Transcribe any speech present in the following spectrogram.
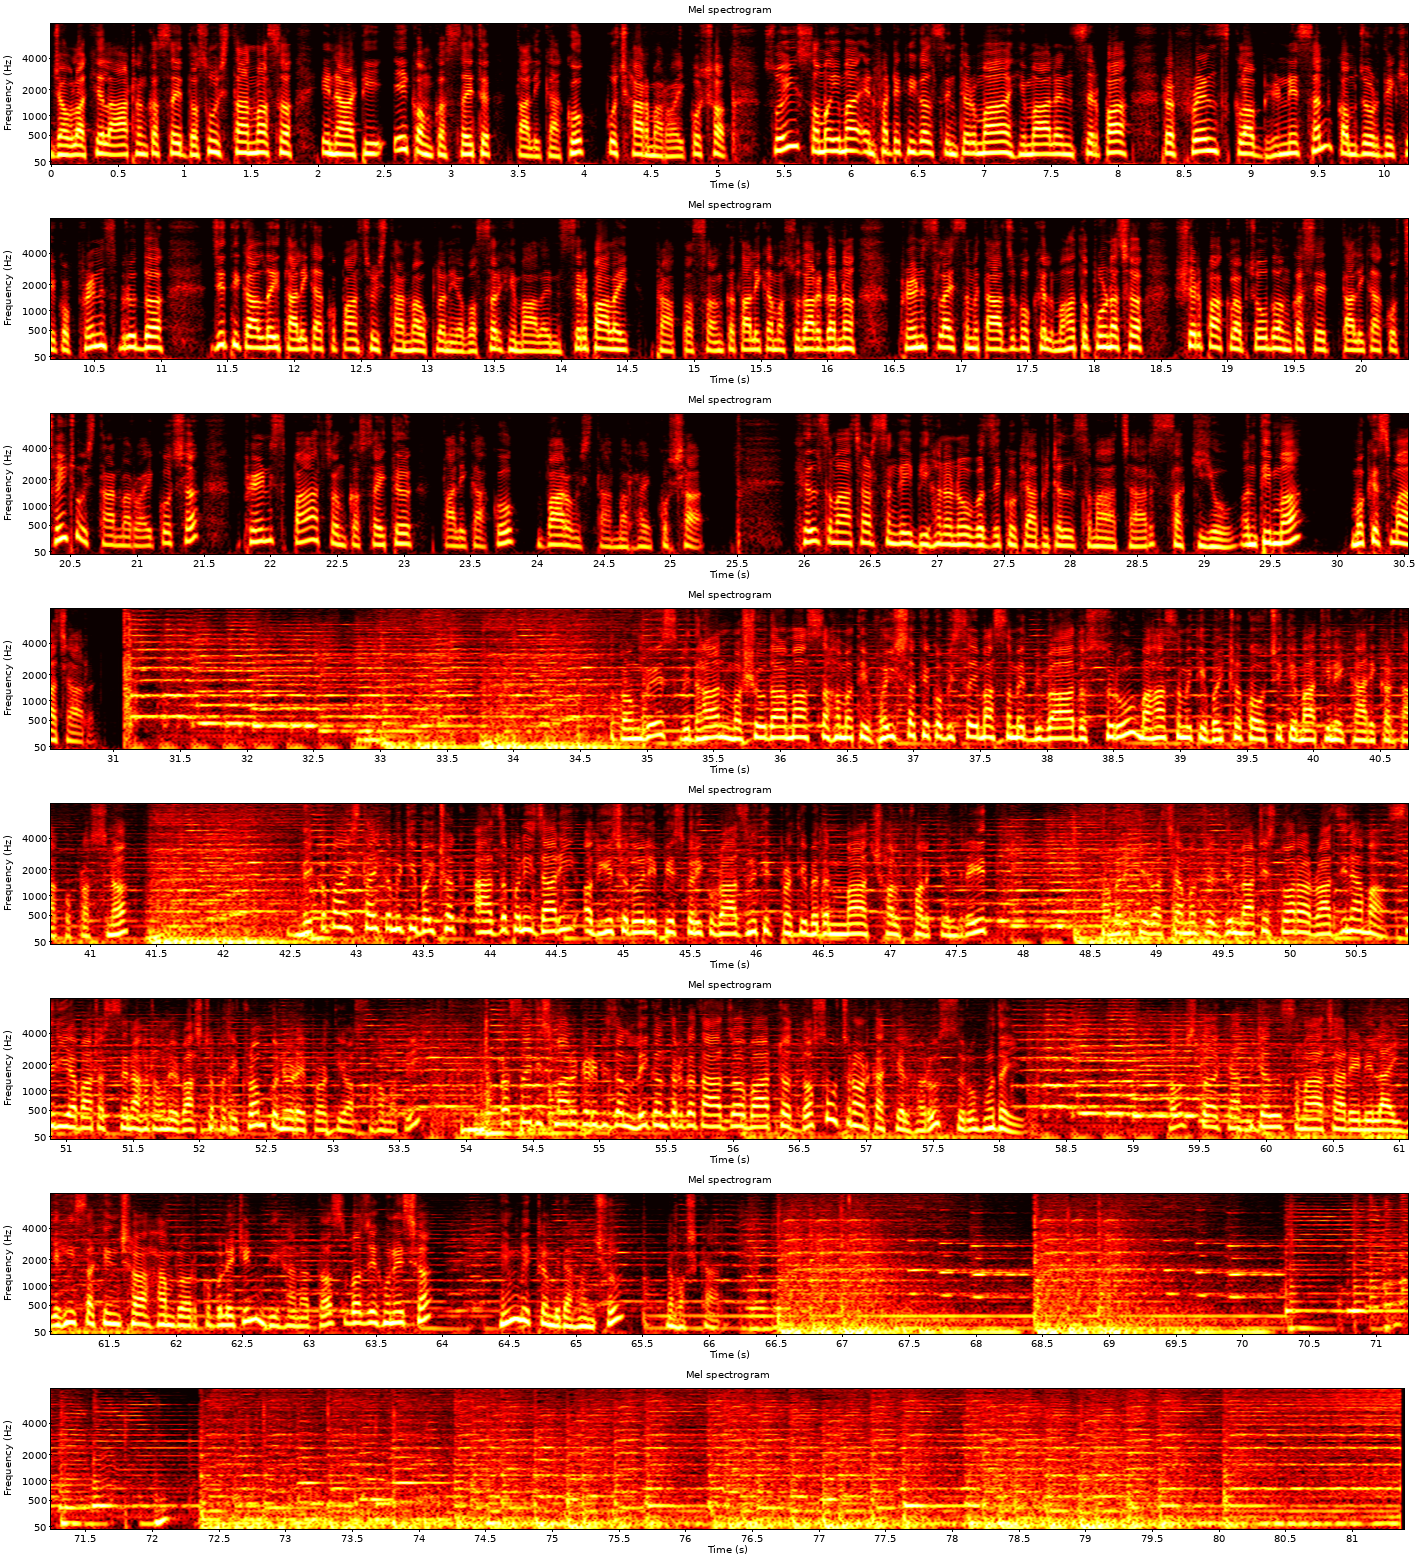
जाउला खेल आठ अङ्कसहित दशौं स्थानमा छ। एनआरटी एक अङ्कसहित तालिकाको पुछारमा रहेको छ। सोही समयमा एन्फा टेक्निकल सेन्टरमा हिमालयन शेर्पा र फ्रेन्ड्स क्लब भिड्नेछन् कमजोर देखिएको फ्रेन्ड्स विरुद्ध जित निकाल्दै तालिकाको पाँचौं स्थानमा उक्लने अवसर हिमालयन शेर्पालाई प्राप्त छ। अङ्क तालिकामा सुधार गर्न फ्रेन्ड्सलाई समेत आजको खेल महत्वपूर्ण छ। शेर्पा क्लब चौध अङ्कसहित तालिकाको छैठौँ स्थानमा रहेको छ। फ्रेन्ड्स पाँच अङ्कसहित तालिकाको बाह्रौँ स्थानमा रहेको छ खेल समाचारसँगै बिहान नौ बजेको क्यापिटल समाचार सकियो। अन्तिममा मुख्य समाचार। कङ्ग्रेस विधान मस्यौदामा सहमति भइसकेको विषयमा समेत विवाद सुरु। महासमिति बैठकको औचित्यमाथि नै कार्यकर्ताको प्रश्न। नेकपा स्थायी कमिटी बैठक आज पनि जारी। अध्यक्षद्वयले पेश गरेको राजनीतिक प्रतिवेदनमा छलफल केन्द्रित। अमेरिकी रक्षा मन्त्री जिम म्याटिसद्वारा राजीनामा सिरियाबाट सेना हटाउने राष्ट्रपति ट्रम्पको निर्णयप्रति असहमति। शहीद स्मारक डिभिजन लिग अन्तर्गत आजबाट दसौँ चरणका खेलहरू सुरु हुँदै। हौस् त क्यापिटल समाचार रेलीलाई यही सकिन्छ हाम्रो अर्को बुलेटिन। बिहान दस बजे हुनेछ। हिम विक्रम हुन्छु। नमस्कार।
